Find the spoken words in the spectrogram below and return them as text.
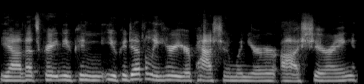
yeah, that's great. And you can you can definitely hear your passion when you're uh, sharing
